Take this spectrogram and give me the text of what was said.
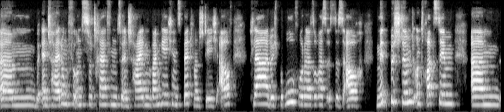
ähm, Entscheidungen für uns zu treffen, zu entscheiden, wann gehe ich ins Bett, wann stehe ich auf. Klar, durch Beruf oder sowas ist es auch mitbestimmt und trotzdem ähm,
